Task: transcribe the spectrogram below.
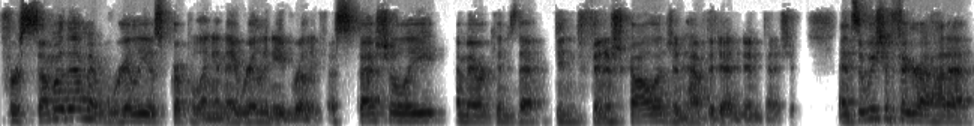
for some of them, it really is crippling, and they really need relief, especially Americans that didn't finish college and have the debt and didn't finish it. And so we should figure out how to.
